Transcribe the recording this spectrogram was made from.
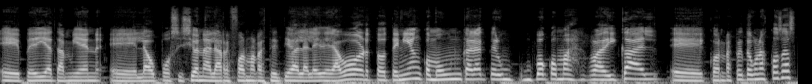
eh, pedía también eh, la oposición a la reforma restrictiva de la ley del aborto. Tenían como un carácter un, un poco más radical eh, con respecto a algunas cosas,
